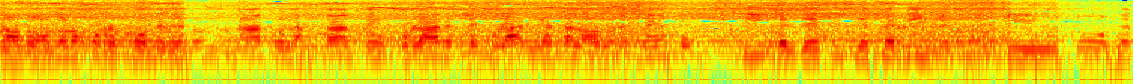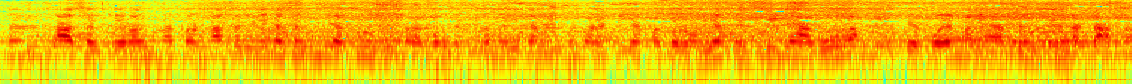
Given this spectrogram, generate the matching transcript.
nosotros nos corresponde ver los neonatos, lactantes, escolares, preescolares y hasta los adolescentes, y el déficit es terrible. Si usted está en casa y usted va a una farmacia, tiene que hacer un diagnóstico para conseguir los medicamentos para aquellas patologías sencillas, agudas, que pueden manejarse en, la casa.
